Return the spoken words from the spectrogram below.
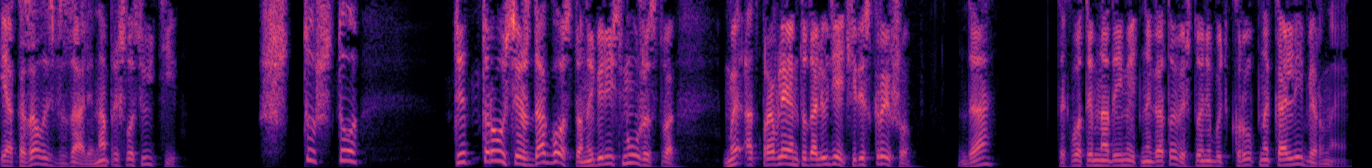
и оказалось в зале. Нам пришлось уйти. Что, что? Ты трусишь до ГОСТа, наберись мужества. Мы отправляем туда людей через крышу. Да? Так вот, им надо иметь наготове что-нибудь крупнокалиберное,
